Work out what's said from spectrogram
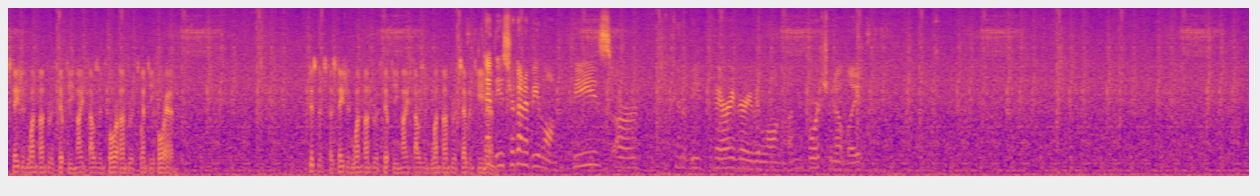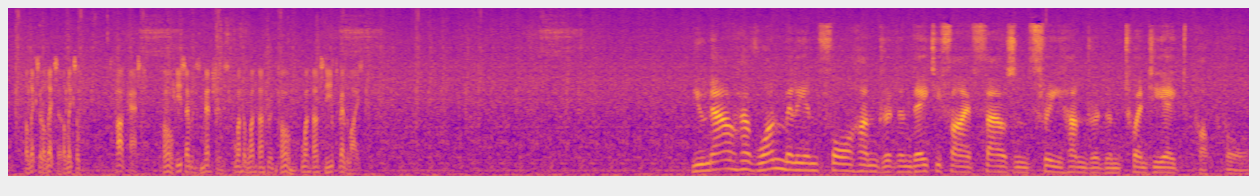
To station 159,424 m. Distance to station 159,117 And these are going to be long. These are going to be very, very long, unfortunately. Alexa, Alexa, Alexa. Podcast. Oh, E7's mentions 1 to 100 home. 1 on Steve Red You now have 1,485,328 popcorn.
